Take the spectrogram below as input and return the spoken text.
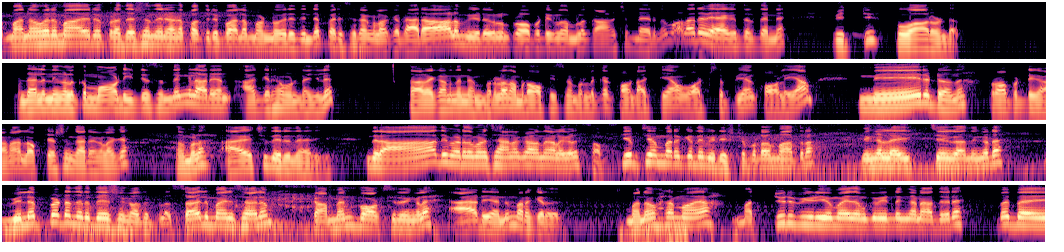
മനോഹരമായൊരു പ്രദേശം തന്നെയാണ് പത്തിരിപ്പാലം മണ്ണൂർ ഇതിന്റെ പരിസരങ്ങളൊക്കെ ധാരാളം വീടുകളും പ്രോപ്പർട്ടികളും നമ്മൾ കാണിച്ചിട്ടുണ്ടായിരുന്നു. വളരെ വേഗത്തിൽ തന്നെ വിറ്റ് പോവാറുണ്ട്. എന്തായാലും നിങ്ങൾക്ക് മോ ഡീറ്റെയിൽസ് എന്തെങ്കിലും അറിയാൻ ആഗ്രഹമുണ്ടെങ്കിൽ താഴെ കാണുന്ന നമ്പറിലോ നമ്മുടെ ഓഫീസ് നമ്പറിലൊക്കെ കോൺടാക്ട് ചെയ്യാം വാട്സപ്പ് ചെയ്യാം കോൾ ചെയ്യാം. നേരിട്ട് വന്ന് പ്രോപ്പർട്ടി കാണാം ലൊക്കേഷൻ കാര്യങ്ങളൊക്കെ നമ്മൾ അയച്ചു തരുന്നതായിരിക്കും. ഇതിൽ ആദ്യമായിട്ട് നമ്മുടെ ചാനൽ കാണുന്ന ആളുകൾ സബ്സ്ക്രൈബ് ചെയ്യാൻ മറക്കരുത്. വീഡിയോ ഇഷ്ടപ്പെട്ടാൽ മാത്രം നിങ്ങൾ ലൈക്ക് ചെയ്യുക. നിങ്ങളുടെ വിലപ്പെട്ട നിർദ്ദേശങ്ങൾ അത് പ്ലസ് ആയാലും മൈനസ് ആയാലും കമന്റ് ബോക്സിൽ നിങ്ങൾ ആഡ് ചെയ്യാനും മറക്കരുത്. മനോഹരമായ മറ്റൊരു വീഡിയോയുമായി നമുക്ക് വീണ്ടും കാണാം. അതുവരെ ബൈ ബൈ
